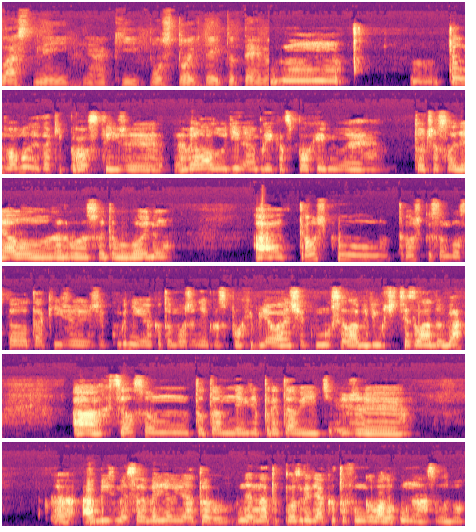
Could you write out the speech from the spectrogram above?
vlastný nejaký postoj k tejto téme? Mm, ten dôvod je taký prostý, že veľa ľudí napríklad spochybňuje to, čo sa dialo za druhú svetovú vojnu. A trošku, trošku som bol z toho taký, že, že kurník, ako to môže niekto spochybňovať, však musela byť určite zlá doba. A chcel som to tam niekde pretaviť, že a- aby sme sa vedeli na to, na to pozrieť, ako to fungovalo u nás, lebo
